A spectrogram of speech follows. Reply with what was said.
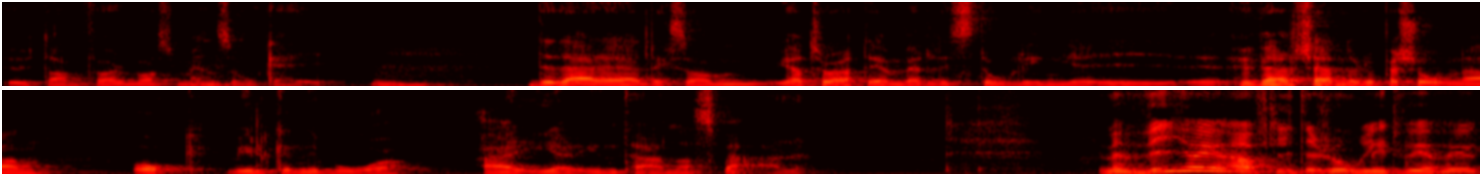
utanför vad som ens är okej. Mm. Det där är liksom, jag tror att det är en väldigt stor linje i eh, hur väl känner du personen och vilken nivå är er interna sfär. Men vi har ju haft lite roligt. Vi har ju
